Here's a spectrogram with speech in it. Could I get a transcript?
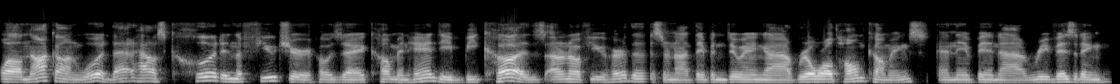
Well, knock on wood, that house could in the future, Jose, come in handy because I don't know if you heard this or not. They've been doing uh, real world homecomings and they've been uh, revisiting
